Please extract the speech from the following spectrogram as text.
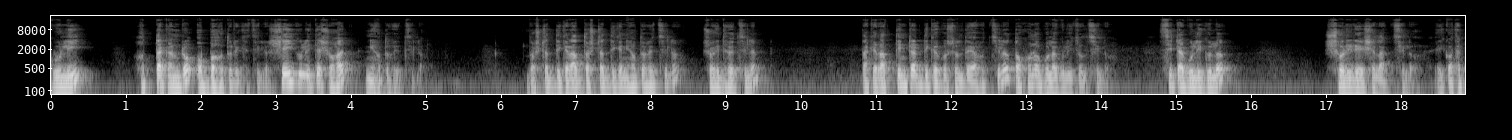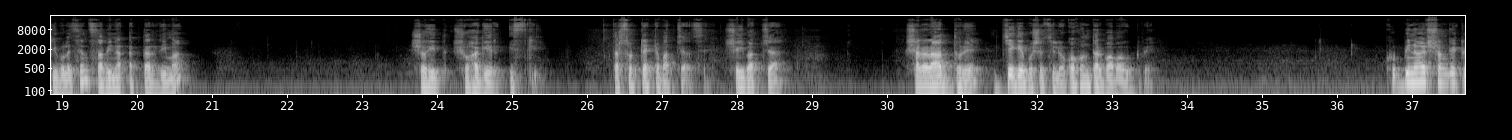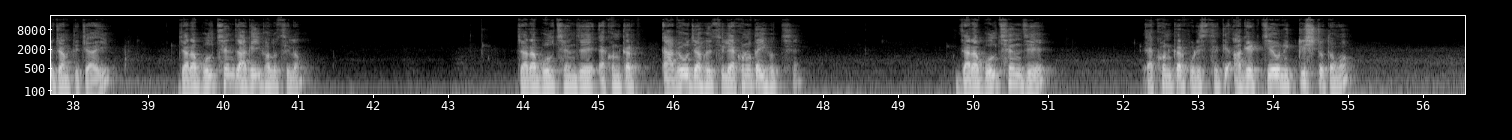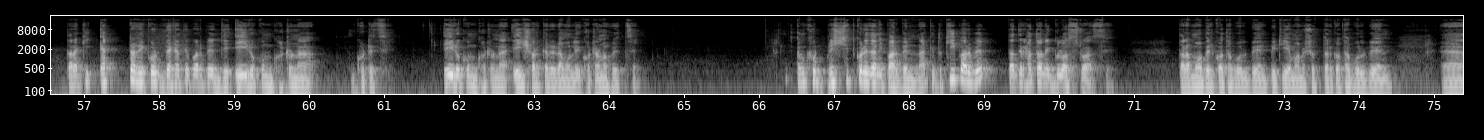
গুলি, হত্যাকাণ্ড অব্যাহত রেখেছিল। সেই গুলিতে সোহাগ নিহত হয়েছিল। দশটার দিকে, রাত দশটার দিকে নিহত হয়েছিল, শহীদ হয়েছিলেন। তাকে রাত তিনটার দিকে গোসল দেওয়া হচ্ছিল, তখনও গোলাগুলি চলছিল। সিটা গুলিগুলো শরীরে এসে লাগছিল। এই কথাটি বলেছেন সাবিনা আক্তার রিমা, শহীদ সোহাগের স্ত্রী। তার ছোট্ট একটা বাচ্চা আছে। সেই বাচ্চা সারা রাত ধরে জেগে বসেছিল, কখন তার বাবা উঠবে। খুব বিনয়ের সঙ্গে একটু জানতে চাই, যারা বলছেন যে আগেই ভালো ছিলাম, যারা বলছেন যে এখনকার, আগেও যা হয়েছিল এখনও তাই হচ্ছে। যারা বলছেন যে এখনকার পরিস্থিতি আগের চেয়েও নিকৃষ্টতম, তারা কি একটা রেকর্ড দেখাতে পারবেন যে এই রকম ঘটনা ঘটেছে? এই রকম ঘটনা এই সরকারের আমলে ঘটানো হয়েছে? আমি খুব নিশ্চিত করে জানি পারবেন না, কিন্তু কি পারবেন? তাদের হাতে অনেকগুলো অস্ত্র আছে। তারা মবের কথা বলবেন, পিটিয়ে মানুষ হত্যার কথা বলবেন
